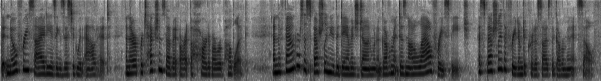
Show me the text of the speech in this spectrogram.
that no free society has existed without it, and that our protections of it are at the heart of our republic. And the founders especially knew the damage done when a government does not allow free speech, especially the freedom to criticize the government itself.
